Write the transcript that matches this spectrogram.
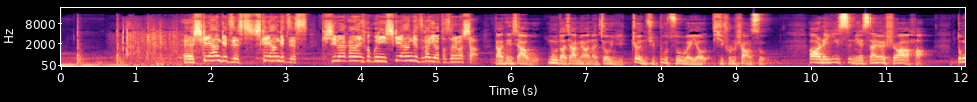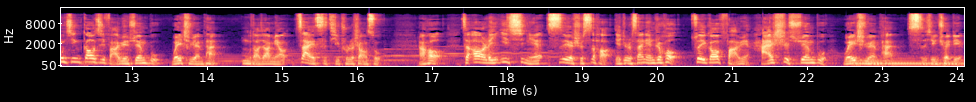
死刑判決です。死刑判決です。岸島香奈被告に死刑判決が言い渡されました。当天下午，木岛佳苗呢就以证据不足为由提出了上诉。二零一四年三月十二号，东京高级法院宣布维持原判，木岛佳苗再次提出了上诉。 然后在二零一七年四月十四号，也就是三年之后，最高法院还是宣布维持原判，死刑确定。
